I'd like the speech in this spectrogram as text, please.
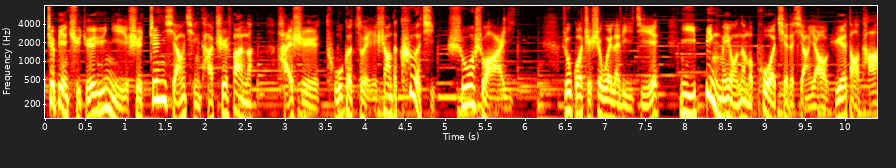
这便取决于你是真想请他吃饭呢，还是图个嘴上的客气说说而已。如果只是为了礼节，你并没有那么迫切的想要约到他，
